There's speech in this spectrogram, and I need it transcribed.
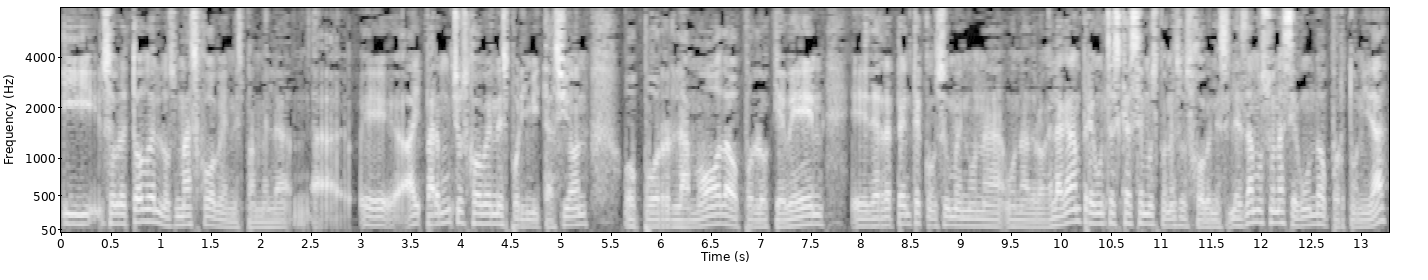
y sobre todo en los más jóvenes, Pamela. Eh, hay para muchos jóvenes por imitación o por la moda o por lo que ven, eh, de repente consumen una, una droga. La gran pregunta es qué hacemos con esos jóvenes. ¿Les damos una segunda oportunidad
